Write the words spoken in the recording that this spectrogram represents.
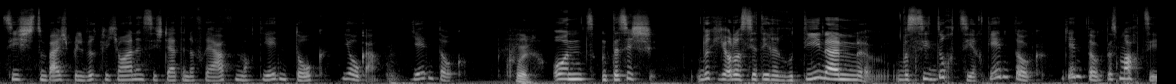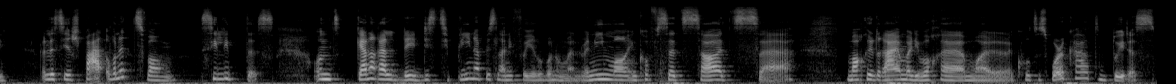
Sie ist zum Beispiel wirklich eine, sie steht in der Früh auf und macht jeden Tag Yoga. Jeden Tag. Cool. Und, und das ist wirklich, oder sie hat ihre Routinen, was sie durchzieht. Jeden Tag. Jeden Tag, das macht sie. Weil es ihr Spaß, aber nicht Zwang. Sie liebt es. Und generell die Disziplin ein bisschen habe ich von ihr übernommen. Wenn ich mir in den Kopf setze, so, jetzt äh, mache ich dreimal die Woche mal ein kurzes Workout und tue das.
